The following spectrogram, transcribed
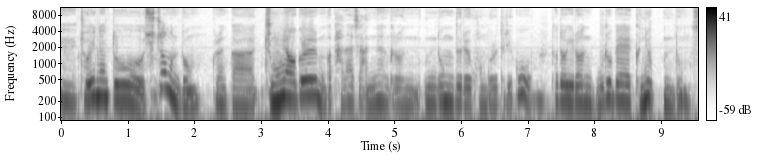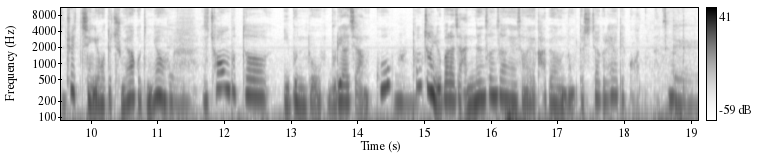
예, 저희는 또 수중 운동 그러니까 중력을 뭔가 반하지 않는 그런 운동들을 권고를 드리고 더더욱 이런 무릎의 근육 운동, 스트레칭 이런 것도 중요하거든요. 네. 그래서 처음부터 이분도 무리하지 않고 통증을 유발하지 않는 선상에서의 가벼운 운동부터 시작을 해야 될 것 같다는 생각이 네.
